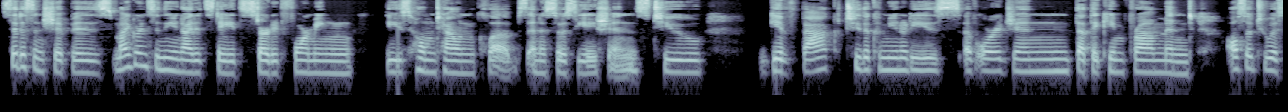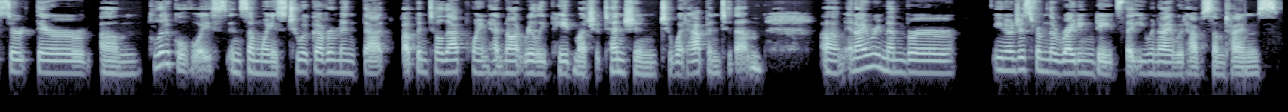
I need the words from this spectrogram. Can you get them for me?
citizenship is migrants in the United States started forming these hometown clubs and associations to give back to the communities of origin that they came from and also to assert their um, political voice in some ways to a government that up until that point had not really paid much attention to what happened to them. Um, and I remember, you know, just from the writing dates that you and I would have sometimes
